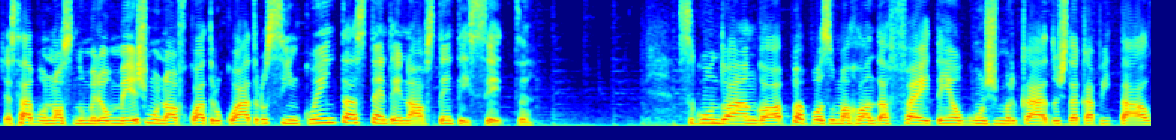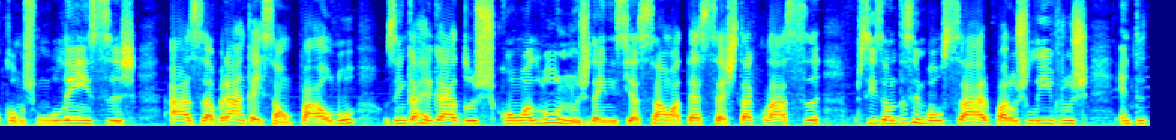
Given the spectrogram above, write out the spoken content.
Já sabe, o nosso número é o mesmo, 944 50 79 77. Segundo a Angopa, após uma ronda feita em alguns mercados da capital, como os congolenses, Asa Branca e São Paulo, os encarregados com alunos da iniciação até sexta classe precisam desembolsar para os livros entre,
